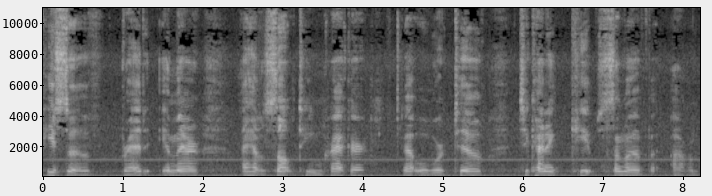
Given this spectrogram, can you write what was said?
piece of bread in there. I have a saltine cracker. That will work too. To kind of keep some of, um,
